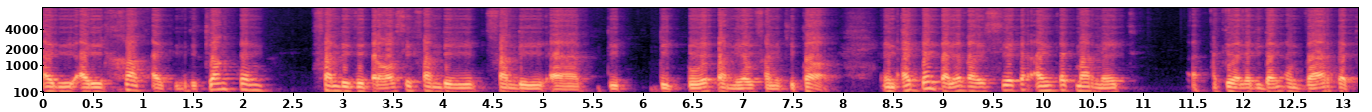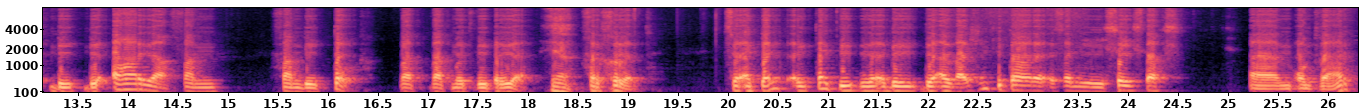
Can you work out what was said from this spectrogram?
uit die, uit die gat uit nie. Die klank kom van die vibratie van die, van die, uh, die, die boorpaneel van die kitaar. En ek dink hulle wil seker eindelijk maar net, wil hulle die ding ontwerp het, die, die area van, van die top, wat, wat moet vibreer, ja. vergroot. So ek dink, kyk, die, die, die, die Ovation gitare is in die 60s um, ontwerp,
